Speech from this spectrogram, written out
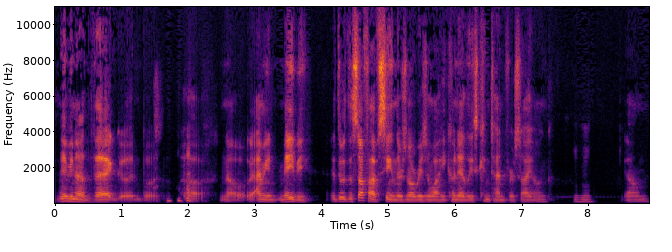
Maybe not that good, but uh, no. I mean maybe with the stuff I've seen, there's no reason why he couldn't at least contend for Cy Young. hmm Um,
